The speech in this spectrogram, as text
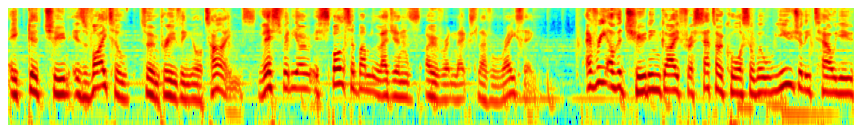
a good tune is vital to improving your times. This video is sponsored by the legends over at Next Level Racing. Every other tuning guide for Assetto Corsa will usually tell you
